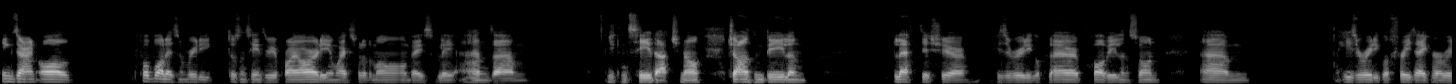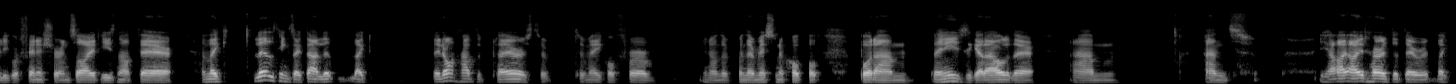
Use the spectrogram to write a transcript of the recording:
things aren't all football isn't really doesn't seem to be a priority in Wexford at the moment, basically, and um, you can see that. You know, Jonathan Bealin left this year. He's a really good player. Paul Bealin's son. Um, he's a really good free taker, a really good finisher inside. He's not there, and like little things like that. Like they don't have the players to to make up for you know when they're missing a couple, but um, they need to get out of there. Um, and yeah, I, I'd heard that they were like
